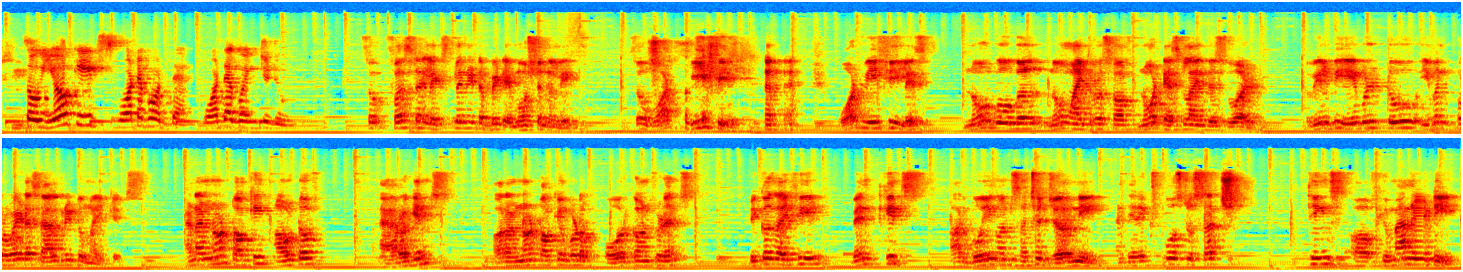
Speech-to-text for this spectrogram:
Hmm. So your kids, what about them? What they're going to do? So first I'll explain it a bit emotionally. So what we feel, what we feel is no Google, no Microsoft, no Tesla in this world will be able to even provide a salary to my kids. And I'm not talking out of arrogance or I'm not talking about overconfidence because I feel when kids are going on such a journey and they're exposed to such things of humanity,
